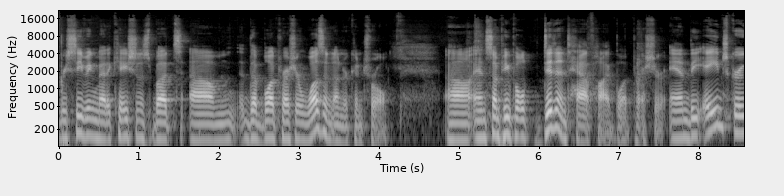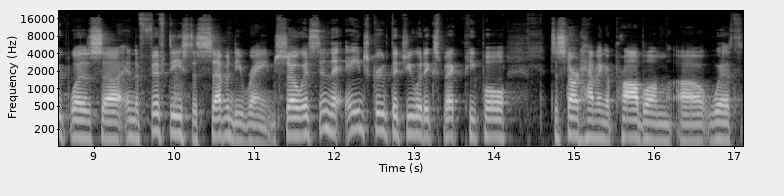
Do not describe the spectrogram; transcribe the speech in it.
receiving medications but um, the blood pressure wasn't under control uh, and some people didn't have high blood pressure. And the age group was uh, in the 50s to 70 range. So it's in the age group that you would expect people to start having a problem uh, with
